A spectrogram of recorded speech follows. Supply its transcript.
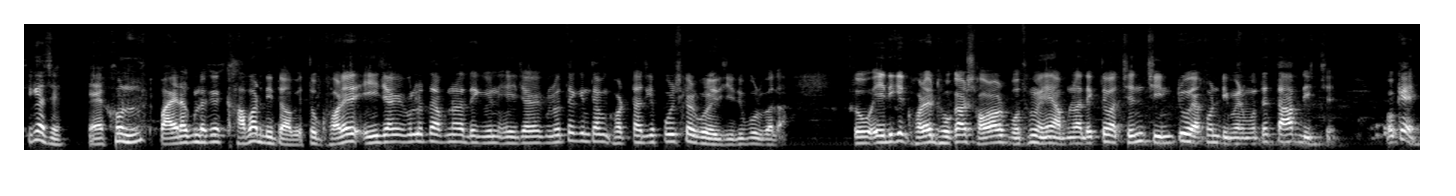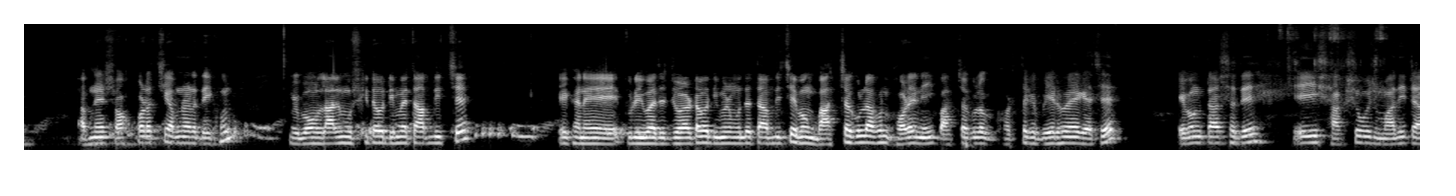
ঠিক আছে? এখন পায়রাগুলোকে খাবার দিতে হবে। তো ঘরের এই জায়গাগুলোতে আপনারা দেখবেন, এই জায়গাগুলোতে কিন্তু আমি ঘরটা আজকে পরিষ্কার করে দিয়েছি দুপুরবেলা। তো এইদিকে ঘরে ঢোকার সবার প্রথমে আপনারা দেখতে পাচ্ছেন, চিন্টু এখন ডিমের মধ্যে তাপ দিচ্ছে। ওকে আপনার শখ করাচ্ছি, আপনারা দেখুন। এবং লাল মুশকিটাও ডিমে তাপ দিচ্ছে। এখানে তুড়িবাজের জোড়াটাও ডিমের মধ্যে তাপ দিচ্ছে এবং বাচ্চাগুলো এখন ঘরে নেই, বাচ্চাগুলো ঘর থেকে বের হয়ে গেছে। এবং তার সাথে এই শাকসবুজ মাদিটা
